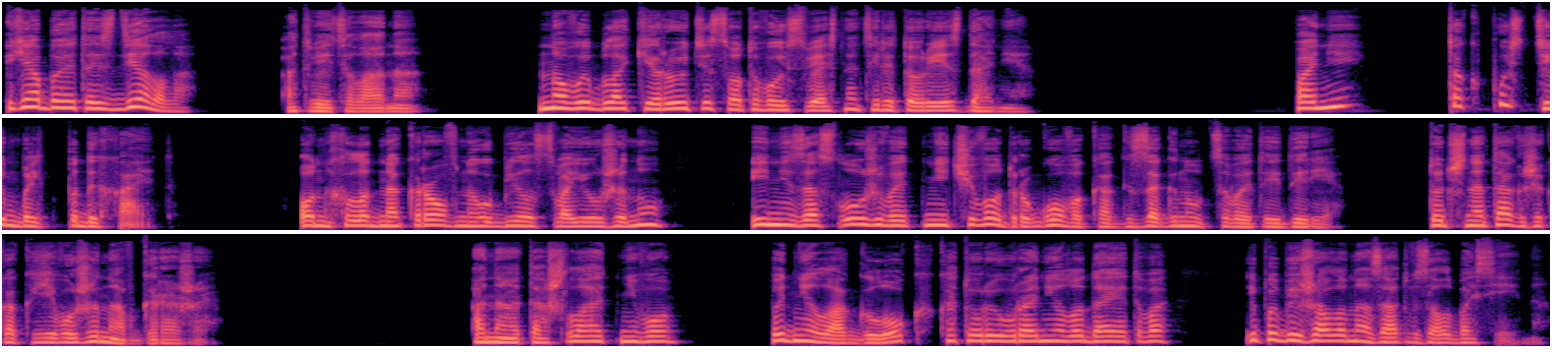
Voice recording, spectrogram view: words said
«Я бы это сделала», — ответила она. «Но вы блокируете сотовую связь на территории здания». «По ней? Так пусть Тимбольд подыхает. Он хладнокровно убил свою жену и не заслуживает ничего другого, как загнуться в этой дыре, точно так же, как его жена в гараже». Она отошла от него, подняла глок, который уронила до этого, и побежала назад в зал бассейна.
